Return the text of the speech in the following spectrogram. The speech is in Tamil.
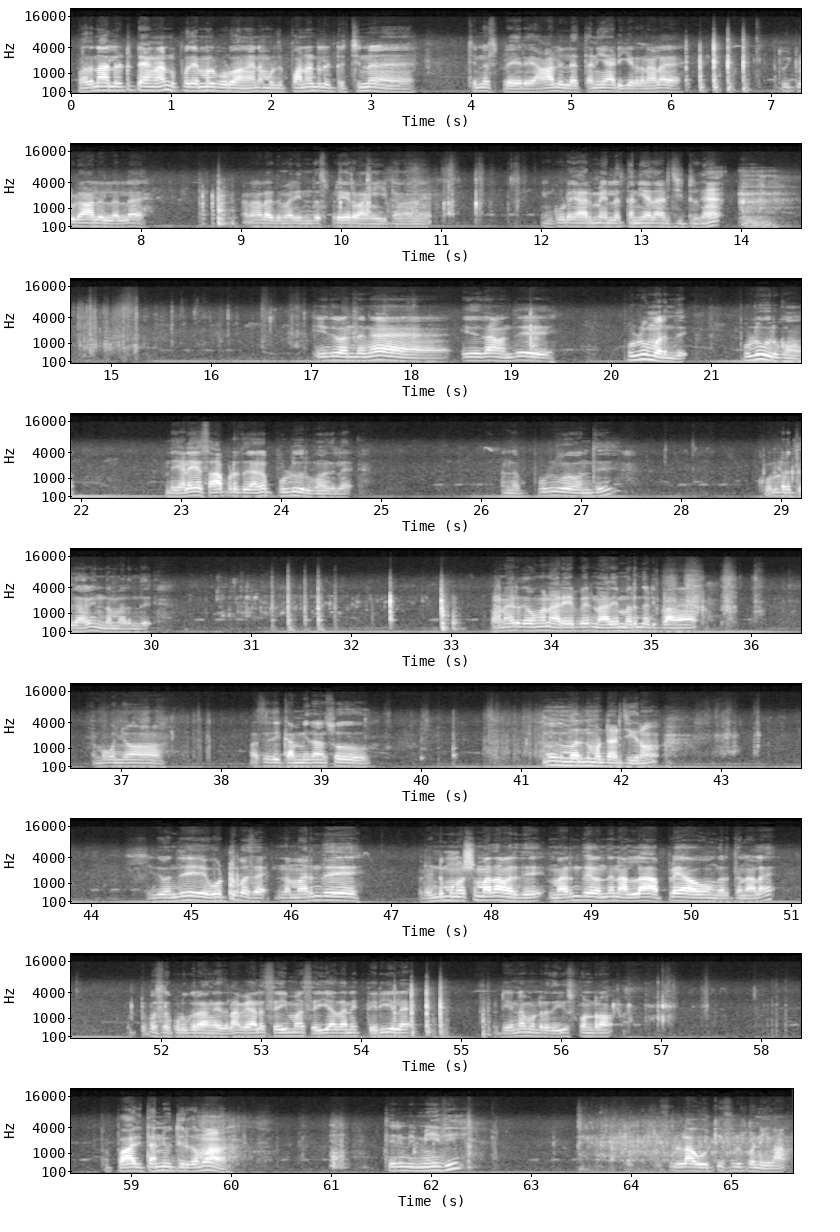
பதினாறு லிட்டர் டேங்க்னா முப்பது எம்எல் போடுவாங்க. நம்மளுது பன்னெண்டு லிட்டர் சின்ன சின்ன ஸ்ப்ரேயரு ஆள் இல்லை. தனியாக அடிக்கிறதுனால தூக்கி விட ஆள் இல்லைல்ல. அதனால் இது மாதிரி இந்த ஸ்ப்ரேயர் வாங்கிக்கிட்டேன் நான். என் கூட யாருமே இல்லை தனியாக தான் அடிச்சிட்டு இருக்கேன். இது வந்துங்க இதுதான் வந்து புழு மருந்து. புழு இருக்கும். இந்த இலையை சாப்பிட்றதுக்காக புழு இருக்கும் அதில் அந்த புழுவை வந்து கொள்றதுக்காக இந்த மருந்து. பணம் இருக்கவங்க நிறைய பேர் நிறைய மருந்து அடிப்பாங்க. நம்ம கொஞ்சம் வசதி கம்மி தான் ஸோ மூணு மருந்து மட்டும் அடிச்சுக்கிறோம். இது வந்து ஒட்டு பசை. இந்த மருந்து ரெண்டு மூணு வருஷமாக தான் வருது. மருந்து வந்து நல்லா அப்ளை ஆகுங்கிறதுனால ஒட்டு பசை கொடுக்குறாங்க. இதெல்லாம் வேலை செய்யுமா செய்யாதானே தெரியல. பட் என்ன பண்ணுறது யூஸ் பண்ணுறோம் இப்போ பாதி தண்ணி ஊற்றிருக்கோமா திரும்பி மீதி ஃபுல்லாக ஊற்றி ஃபுல் பண்ணிக்கலாம்.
